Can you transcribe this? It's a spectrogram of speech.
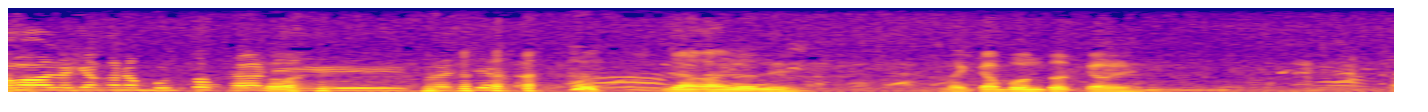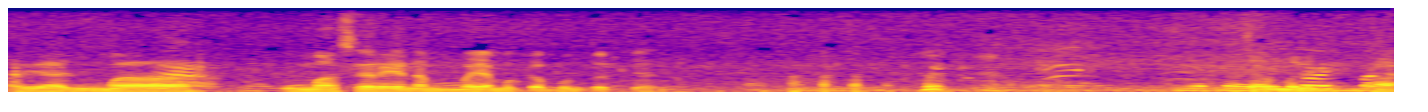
Kamalagyan ka ng buntot ha Oh. ni Bradya. Diyan kami nun eh. Nagkabuntot kami. Ayan, yung mga, yung mga sirena, mamaya magkabuntot yan. Saan malig? Ha?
